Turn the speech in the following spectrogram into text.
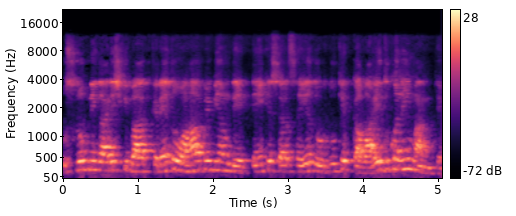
उसलूब निगारिश की बात करें तो वहाँ पे भी हम देखते हैं कि सर सैयद उर्दू के कवायद को नहीं मानते,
